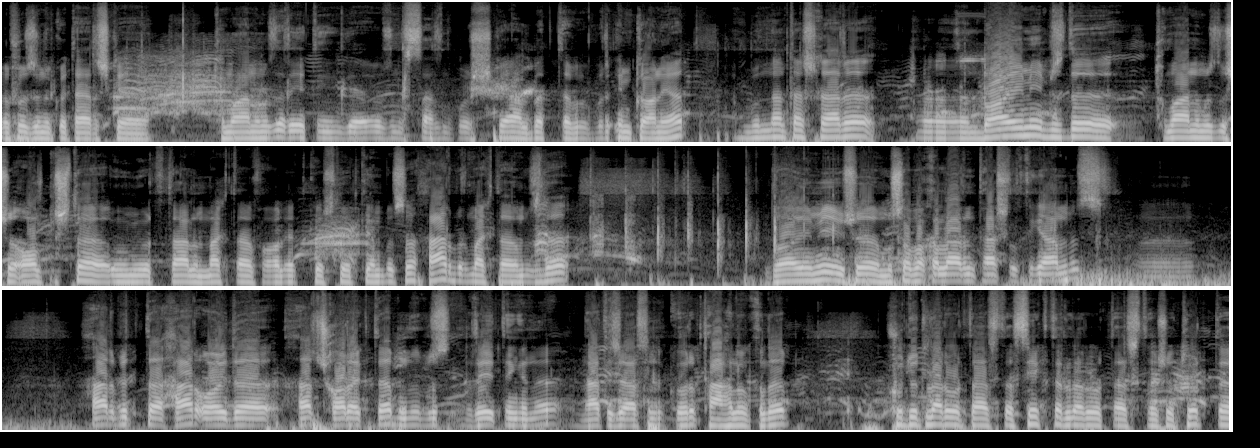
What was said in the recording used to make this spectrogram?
nufuzini ko'tarishga tumanimizni reytingiga o'zini hissasini qo'shishga albatta bu bir imkoniyat. Bundan tashqari e, doimiy bizni tumanimizda o'sha oltmishta umumiy o'rta ta'lim maktabi faoliyat ko'rsatayotgan bo'lsa har bir maktabimizda doimiy o'sha musobaqalarni tashkil qilganmiz. E, har bitta har oyda har chorakda buni biz reytingini natijasini ko'rib tahlil qilib hududlar o'rtasida sektorlar o'rtasida o'sha to'rtta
